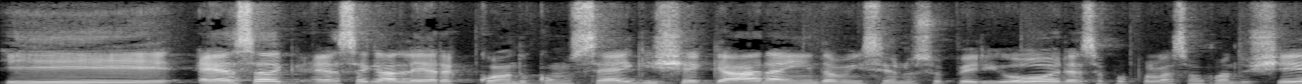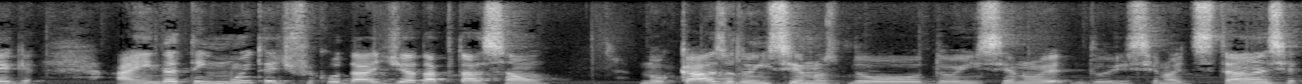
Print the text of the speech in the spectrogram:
E essa, essa galera, quando consegue chegar ainda ao ensino superior, essa população, quando chega, ainda tem muita dificuldade de adaptação no caso do ensino, do, do, ensino, do ensino à distância,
